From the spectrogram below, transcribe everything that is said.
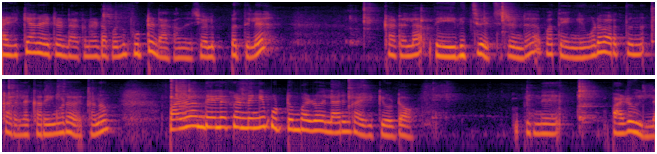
കഴിക്കാനായിട്ട് ഉണ്ടാക്കണം കേട്ടോ അപ്പോൾ ഒന്ന് പുട്ട് ഉണ്ടാക്കാമെന്ന് വെച്ചാൽ എളുപ്പത്തിൽ കടല വേവിച്ച് വെച്ചിട്ടുണ്ട്. അപ്പോൾ തേങ്ങയും കൂടെ വറുത്തുനിന്ന് കടലക്കറിയും കൂടെ വെക്കണം. പഴം എന്തെങ്കിലുമൊക്കെ ഉണ്ടെങ്കിൽ പുട്ടും പഴവും എല്ലാവരും കഴിക്കും കേട്ടോ. പിന്നെ പഴമില്ല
